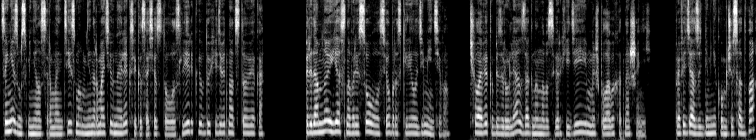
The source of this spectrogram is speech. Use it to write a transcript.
Цинизм сменялся романтизмом, ненормативная лексика соседствовала с лирикой в духе XIX века. Передо мной ясно вырисовывался образ Кирилла Дементьева, человека без руля, загнанного сверхидеей межполовых отношений. Проведя за дневником часа два,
